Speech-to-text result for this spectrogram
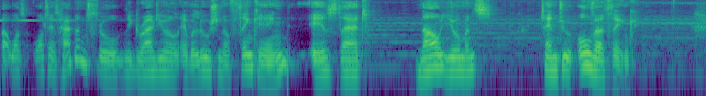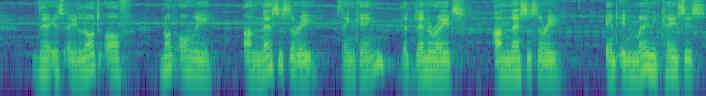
But what, what has happened through the gradual evolution of thinking is that now humans tend to overthink. There is a lot of not only unnecessary thinking that generates unnecessary and in many cases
